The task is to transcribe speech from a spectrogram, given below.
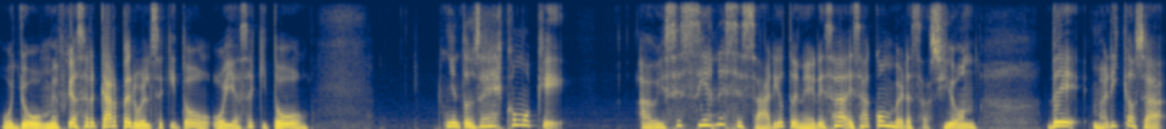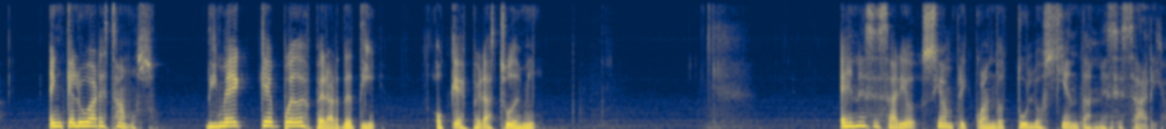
O yo me fui a acercar, pero él se quitó, o ella se quitó. Y entonces es como que a veces sí es necesario tener esa, esa conversación de, Marica, o sea, ¿en qué lugar estamos? Dime qué puedo esperar de ti o qué esperas tú de mí. Es necesario siempre y cuando tú lo sientas necesario.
